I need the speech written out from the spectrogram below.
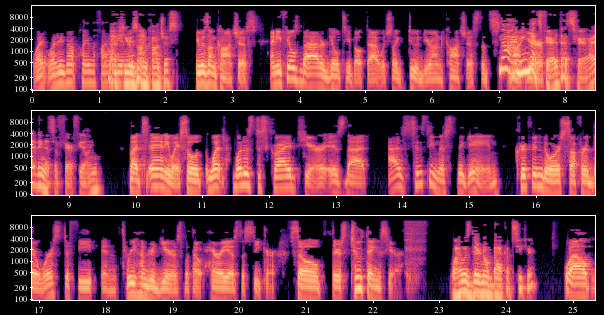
why why did he not play in the final Uh, game? he was unconscious. He was unconscious and he feels bad or guilty about that. Which like, dude, you're unconscious. That's No, I mean your- that's fair. That's fair. I think that's a fair feeling. but anyway, so what what is described here is that as since he missed the game, Gryffindor suffered their worst defeat in 300 years without Harry as the seeker. So there's two things here. Why was there no backup seeker? Well,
